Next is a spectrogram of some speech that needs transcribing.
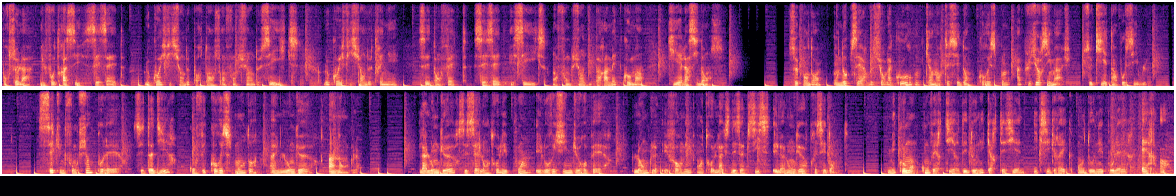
Pour cela, il faut tracer CZ, le coefficient de portance en fonction de CX, le coefficient de traînée c'est en fait Cz et Cx en fonction du paramètre commun qui est l'incidence. Cependant, on observe sur la courbe qu'un antécédent correspond à plusieurs images, ce qui est impossible. C'est une fonction polaire, c'est-à-dire qu'on fait correspondre à une longueur un angle. La longueur, c'est celle entre les points et l'origine du repère. L'angle est formé entre l'axe des abscisses et la longueur précédente. Mais comment convertir des données cartésiennes XY en données polaires RA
